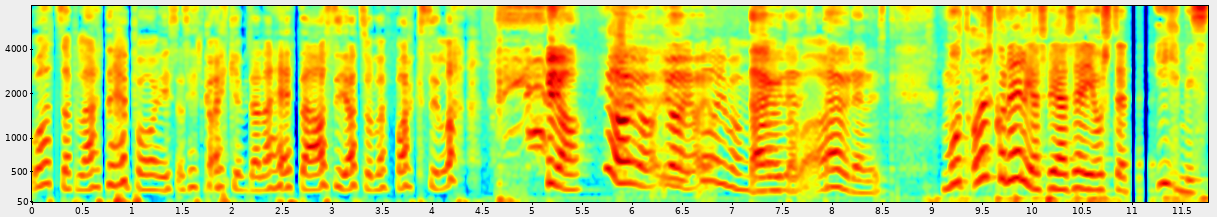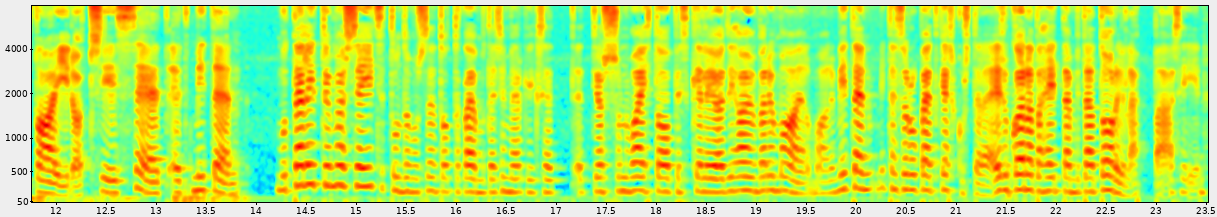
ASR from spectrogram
WhatsApp lähtee pois ja sitten kaikki pitää lähettää asiat sulle faksilla. joo, joo, joo, joo, joo. Aivan Täydellistä, täydellistä. Mutta olisiko neljäs vielä se just, että ihmistaidot, siis se, että et miten, Mutta tämä liittyy myös se itsetuntemukseen totta kai, mutta esimerkiksi, että et jos on vaihto-opiskelijoita ihan ympäri maailmaa, niin miten, miten sä rupeat keskustelemaan? Ei sun kannata heittää mitään toriläppää siinä.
